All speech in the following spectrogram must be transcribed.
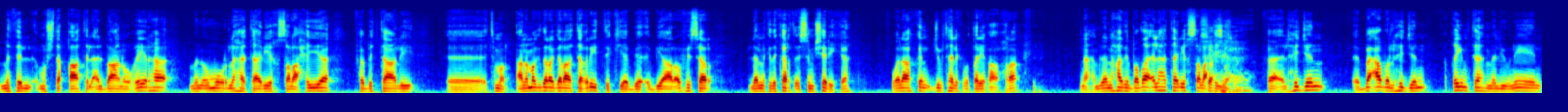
مثل مشتقات الألبان وغيرها من أمور لها تاريخ صلاحية فبالتالي آه تمر. أنا ما أقدر أقرأ تغريدتك يا بي آر أوفيسر لأنك ذكرت اسم شركة. ولكن جبتها لك بطريقة أخرى نعم لأن هذه البضائع لها تاريخ صلاحية صحيح. فالهجن بعض الهجن قيمته مليونين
